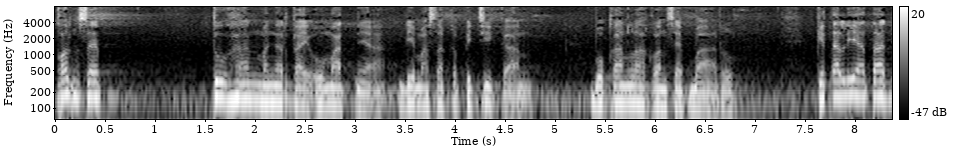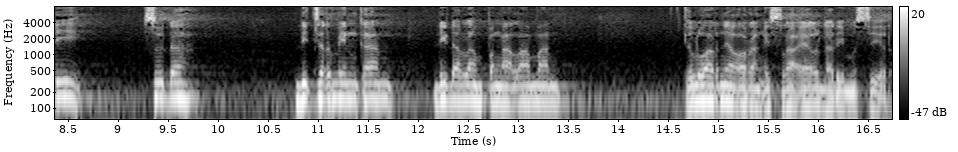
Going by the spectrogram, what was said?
Konsep Tuhan menyertai umatnya di masa kepicikan bukanlah konsep baru. Kita lihat tadi sudah dicerminkan di dalam pengalaman keluarnya orang Israel dari Mesir.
